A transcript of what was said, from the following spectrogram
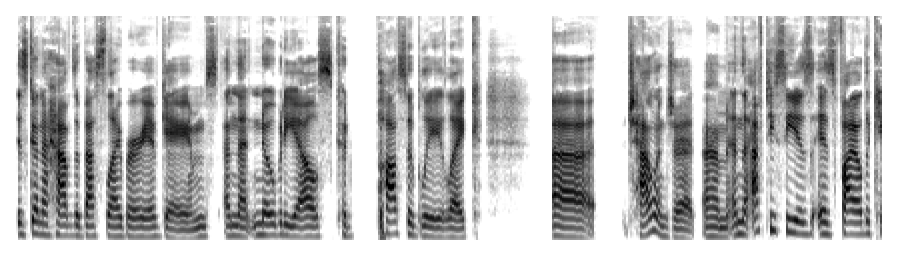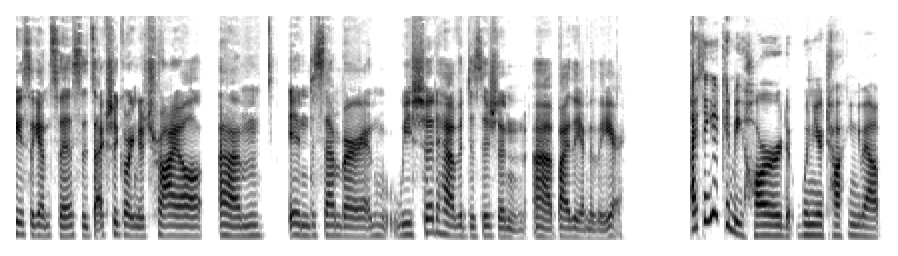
is going to have the best library of games and that nobody else could possibly like uh, challenge it. Um, and the FTC is, is filed a case against this. It's actually going to trial um, in December, and we should have a decision uh, by the end of the year. I think it can be hard when you're talking about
